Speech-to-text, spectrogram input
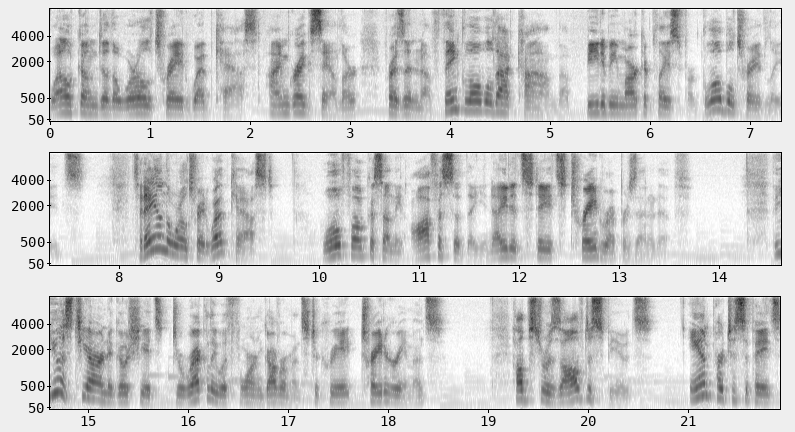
Welcome to the World Trade Webcast. I'm Greg Sandler, president of ThinkGlobal.com, the B2B marketplace for global trade leads. Today on the World Trade Webcast, we'll focus on the Office of the United States Trade Representative. The USTR negotiates directly with foreign governments to create trade agreements, helps to resolve disputes, and participates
